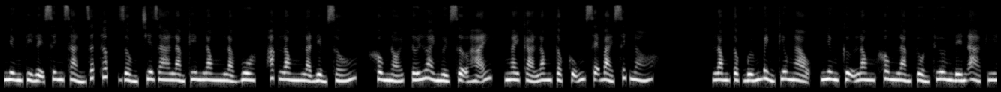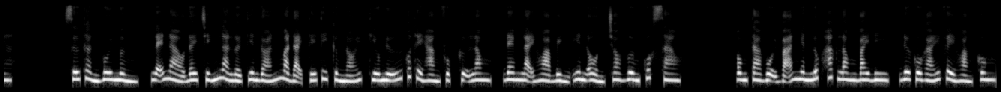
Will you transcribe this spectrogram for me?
nhưng tỷ lệ sinh sản rất thấp, rồng chia ra làm kim long là vua, hắc long là điểm xấu, không nói tới loài người sợ hãi, ngay cả long tộc cũng sẽ bài xích nó. Long tộc bướng bỉnh kiêu ngạo, nhưng cự long không làm tổn thương đến ả kia. Sứ thần vui mừng, lẽ nào đây chính là lời tiên đoán mà đại tế ti cường nói, thiếu nữ có thể hàng phục cự long, đem lại hòa bình yên ổn cho vương quốc sao. Ông ta vội vã nhân lúc hắc long bay đi, đưa cô gái về hoàng cung.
